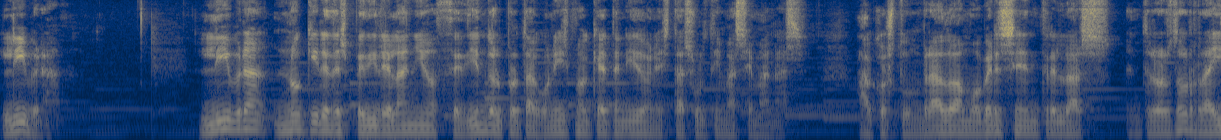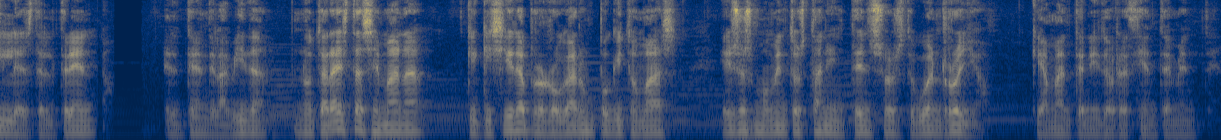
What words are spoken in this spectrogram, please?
Libra. Libra no quiere despedir el año cediendo el protagonismo que ha tenido en estas últimas semanas. Acostumbrado a moverse entre, las, entre los dos raíles del tren, el tren de la vida, notará esta semana que quisiera prorrogar un poquito más esos momentos tan intensos de buen rollo que ha mantenido recientemente.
